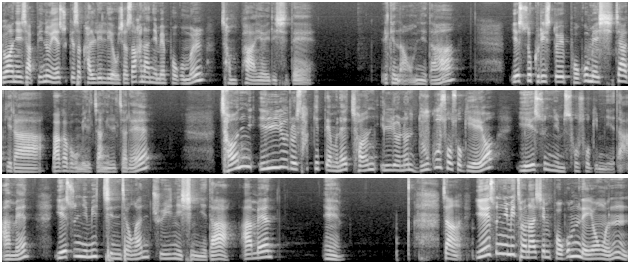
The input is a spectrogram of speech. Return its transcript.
요한이 잡힌 후 예수께서 갈릴리에 오셔서 하나님의 복음을 전파하여 이르시되 이렇게 나옵니다. 예수 그리스도의 복음의 시작이라 마가복음 1장 1절에 전 인류를 샀기 때문에 전 인류는 누구 소속이에요? 예수님 소속입니다. 아멘. 예수님이 진정한 주인이십니다. 아멘. 예. 자, 예수님이 전하신 복음 내용은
